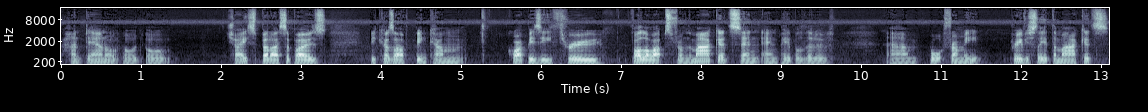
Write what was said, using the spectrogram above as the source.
hunt down or, or, or chase, but I suppose because I've become quite busy through follow-ups from the markets and, and people that have um, bought from me previously at the markets.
